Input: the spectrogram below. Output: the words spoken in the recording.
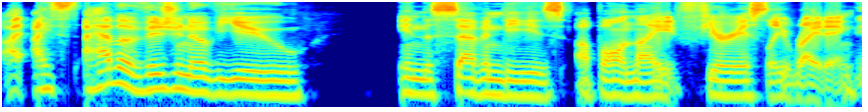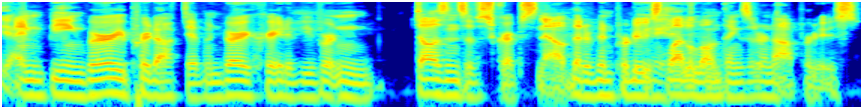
I I have a vision of you in the 70s up all night furiously writing Yeah. and being very productive and very creative. You've written dozens of scripts now that have been produced, Yeah. let alone things that are not produced.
